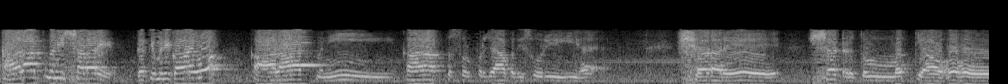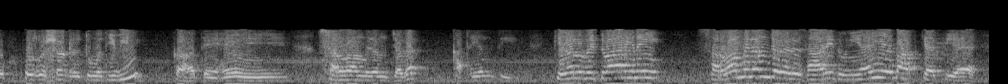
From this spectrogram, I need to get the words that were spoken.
कालात्मनि षडरे। गतिमति कौन है वो? कालात्मनि। कालात्म स्वरूप प्रजापति सूर्य ही है। षडरे षड ऋतु मत्या हो उसको षड ऋतुमती भी कहते हैं। सर्वमिदम जगत कथयंती केवल विद्वान ही नहीं सर्वमिदम जगत सारी दुनिया ही ये बात कहती है।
